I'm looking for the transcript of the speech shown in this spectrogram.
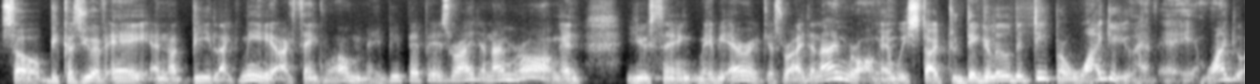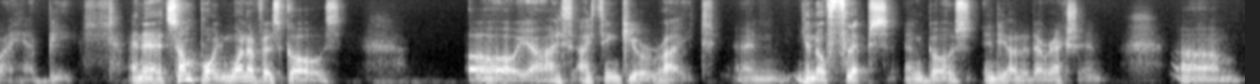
So because you have A and not B like me, I think, well, maybe Pepe is right and I'm wrong. And you think maybe Eric is right and I'm wrong. And we start to dig a little bit deeper. Why do you have A and why do I have B? And then at some point, one of us goes, Oh, yeah, I, I think you're right and you know flips and goes in the other direction. Um,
